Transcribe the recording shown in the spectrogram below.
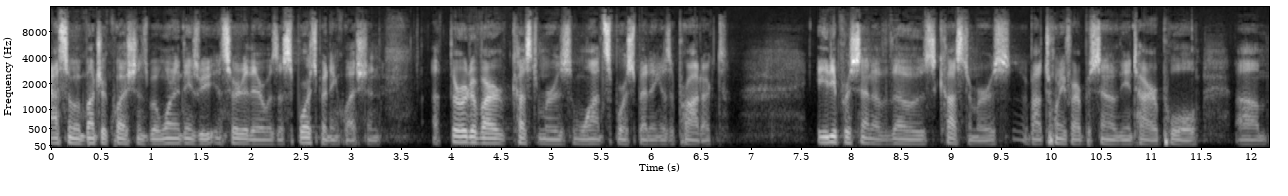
asked them a bunch of questions, but one of the things we inserted there was a sports betting question. A third of our customers want sports betting as a product. 80% of those customers, about 25% of the entire pool, um,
